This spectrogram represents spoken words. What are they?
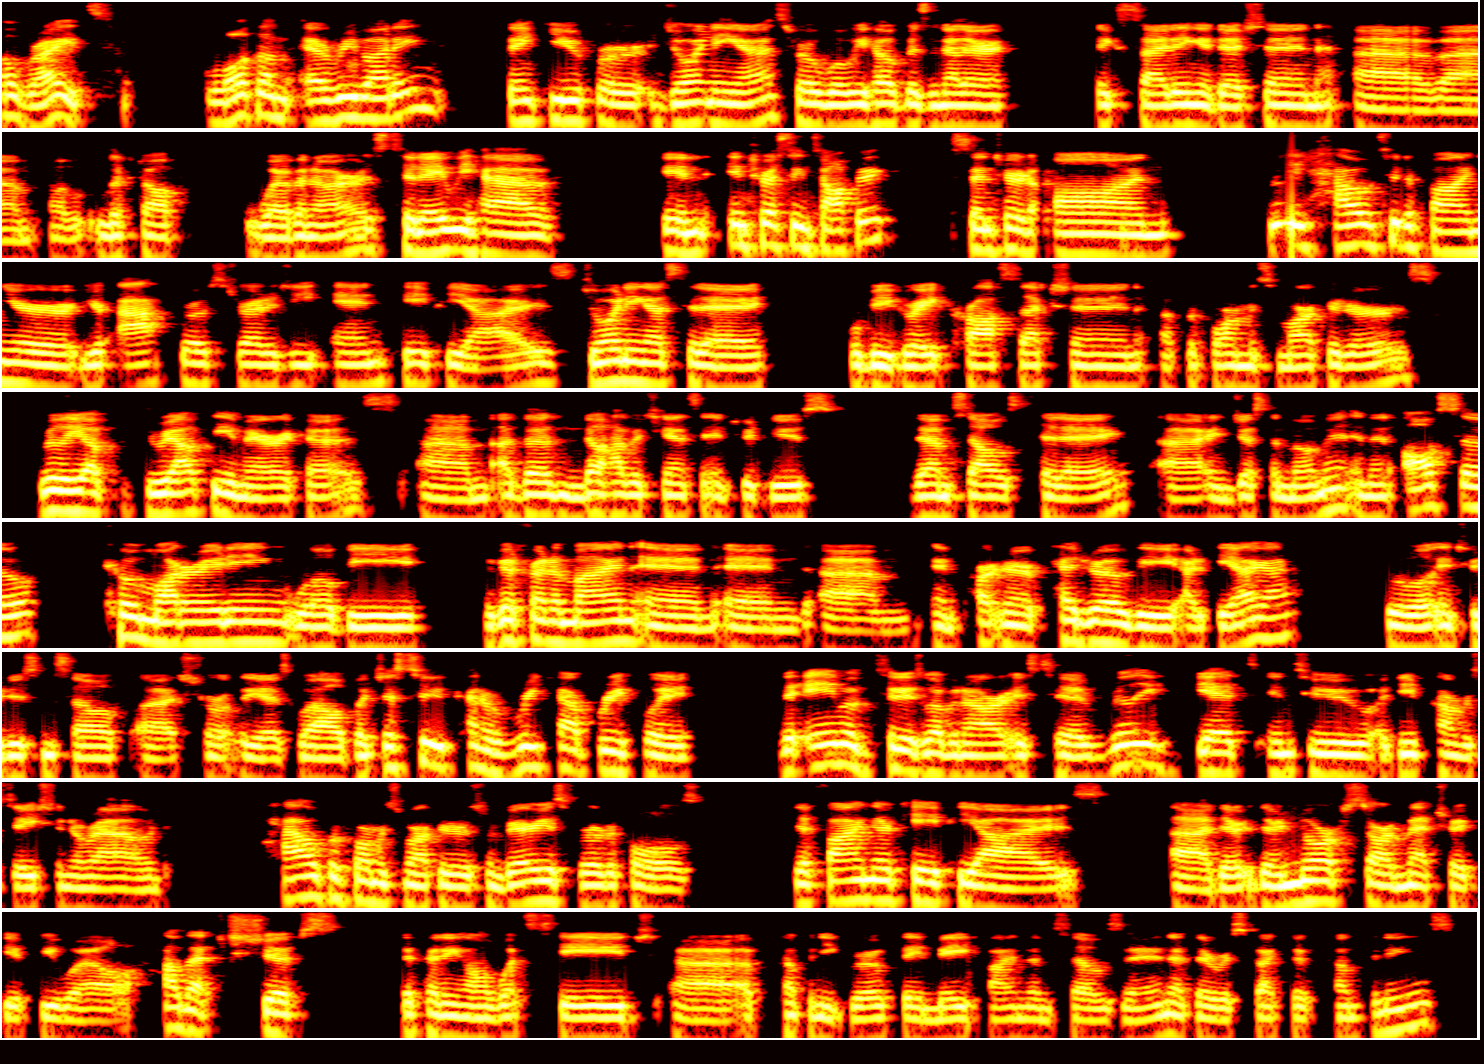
All right. Welcome, everybody. Thank you for joining us for what we hope is another exciting edition of um, Liftoff webinars. Today we have an interesting topic centered on really how to define your, your app growth strategy and KPIs. Joining us today will be a great cross-section of performance marketers, really up throughout the Americas. Um, then they'll have a chance to introduce themselves today uh, in just a moment. And then also co-moderating will be a good friend of mine and and um, and partner Pedro de Arteaga, who will introduce himself uh, shortly as well. But just to kind of recap briefly, the aim of today's webinar is to really get into a deep conversation around how performance marketers from various verticals define their KPIs, uh, their their North Star metric, if you will, how that shifts depending on what stage uh, of company growth they may find themselves in at their respective companies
